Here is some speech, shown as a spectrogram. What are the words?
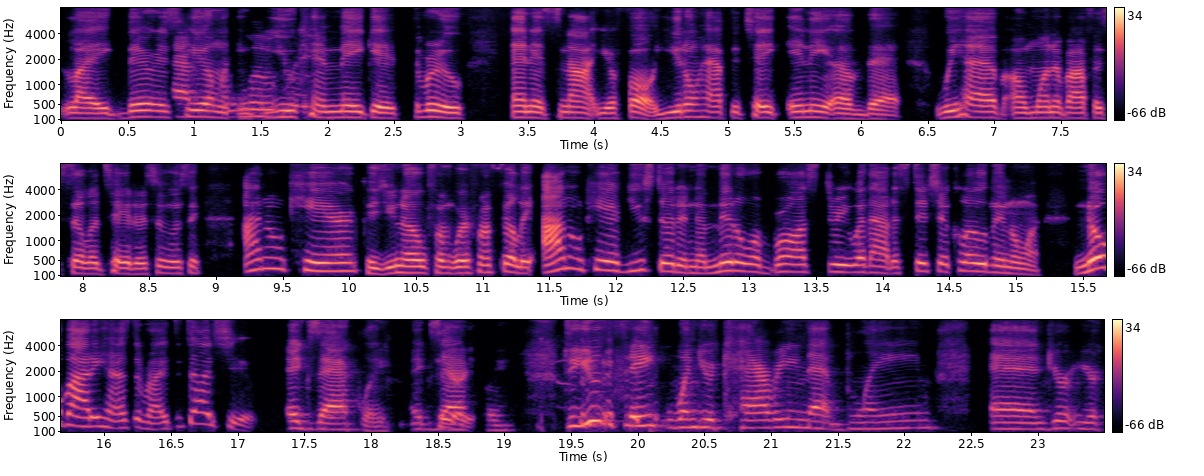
Like there is Absolutely. healing. You can make it through and it's not your fault. You don't have to take any of that. We have um, one of our facilitators who will say, I don't care, because you know from we're from Philly, I don't care if you stood in the middle of Broad Street without a stitch of clothing on. Nobody has the right to touch you. Exactly. Exactly. Do you think when you're carrying that blame and you're you're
